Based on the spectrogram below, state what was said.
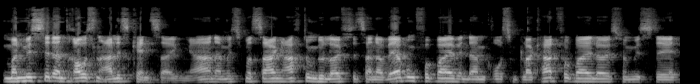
Man müsste dann draußen alles kennzeichnen, ja. Dann müsste man sagen, Achtung, du läufst jetzt an der Werbung vorbei, wenn du am großen Plakat vorbeiläufst. Man müsste,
